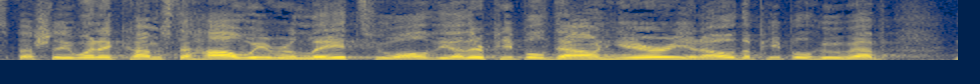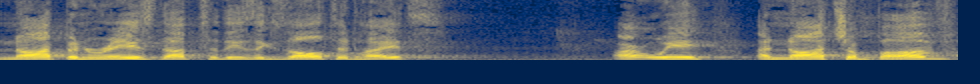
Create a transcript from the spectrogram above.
Especially when it comes to how we relate to all the other people down here, you know, the people who have not been raised up to these exalted heights. Aren't we a notch above?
